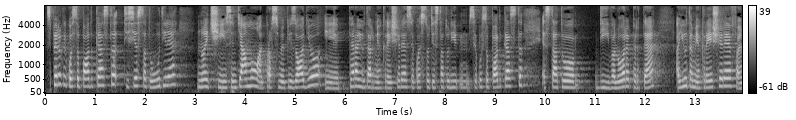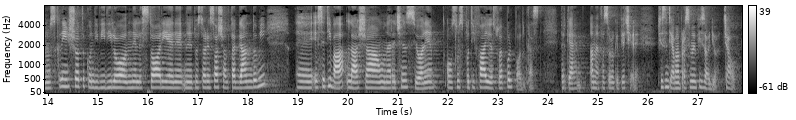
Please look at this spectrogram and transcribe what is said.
Spero che questo podcast ti sia stato utile. Noi ci sentiamo al prossimo episodio e per aiutarmi a crescere, se questo, di, se questo podcast è stato di valore per te, aiutami a crescere, fai uno screenshot, condividilo nelle storie, nelle tue storie social taggandomi eh, e se ti va lascia una recensione o su Spotify o su Apple Podcast perché a me fa solo che piacere. Ci sentiamo al prossimo episodio. Ciao!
